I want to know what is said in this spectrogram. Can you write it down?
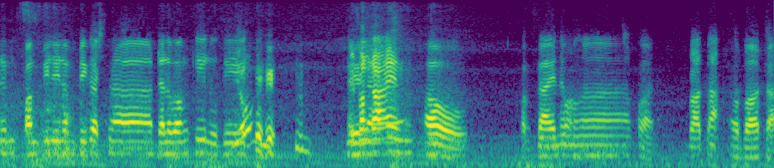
ma- pambili ng bigas na dalawang kilo. Di, Yun. May pagkain. Oo. Pagkain ng mga kuan, Bata. ah, bata.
